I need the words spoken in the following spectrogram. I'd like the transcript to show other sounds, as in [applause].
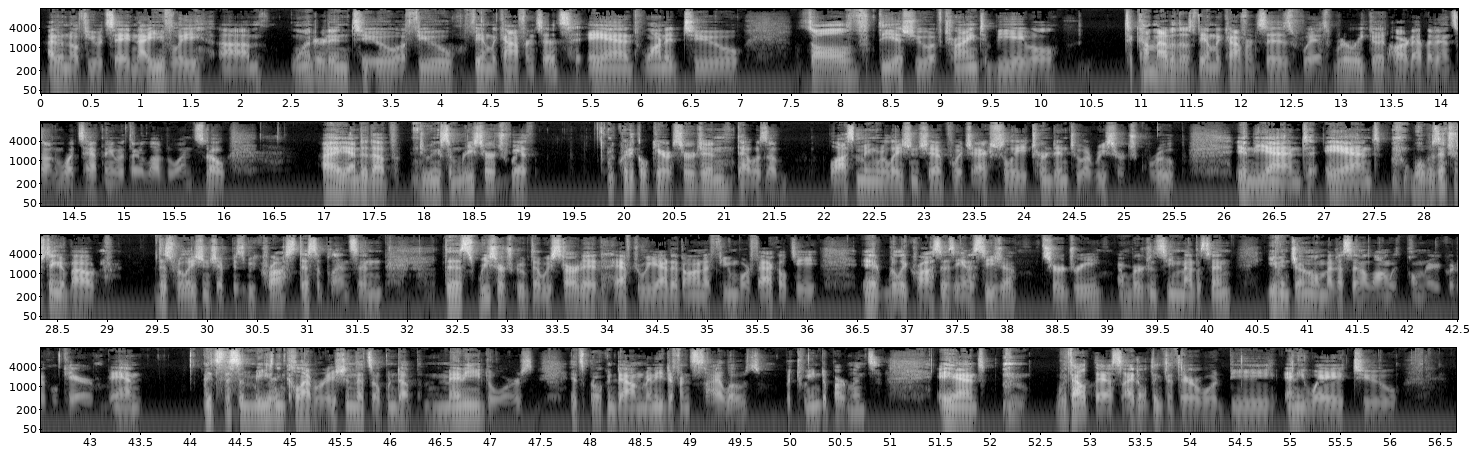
I don't know if you would say naively, um, wandered into a few family conferences and wanted to solve the issue of trying to be able to come out of those family conferences with really good hard evidence on what's happening with their loved ones. So I ended up doing some research with a critical care surgeon. That was a blossoming relationship, which actually turned into a research group in the end. And [clears throat] what was interesting about this relationship is we crossed disciplines and this research group that we started after we added on a few more faculty, it really crosses anesthesia, surgery, emergency medicine, even general medicine, along with pulmonary critical care. And it's this amazing collaboration that's opened up many doors. It's broken down many different silos between departments. And [clears throat] without this, I don't think that there would be any way to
